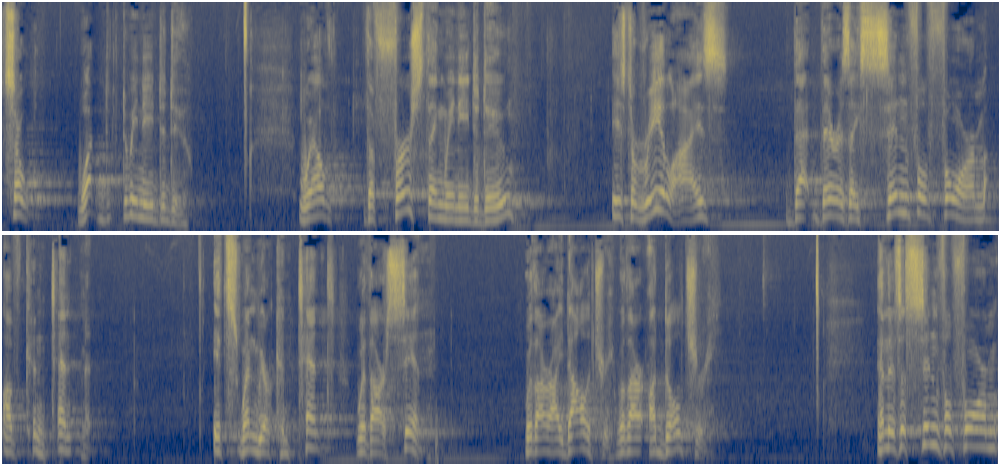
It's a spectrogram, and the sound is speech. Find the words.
So, what do we need to do? Well, the first thing we need to do is to realize that there is a sinful form of contentment. It's when we are content with our sin, with our idolatry, with our adultery. And there's a sinful form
